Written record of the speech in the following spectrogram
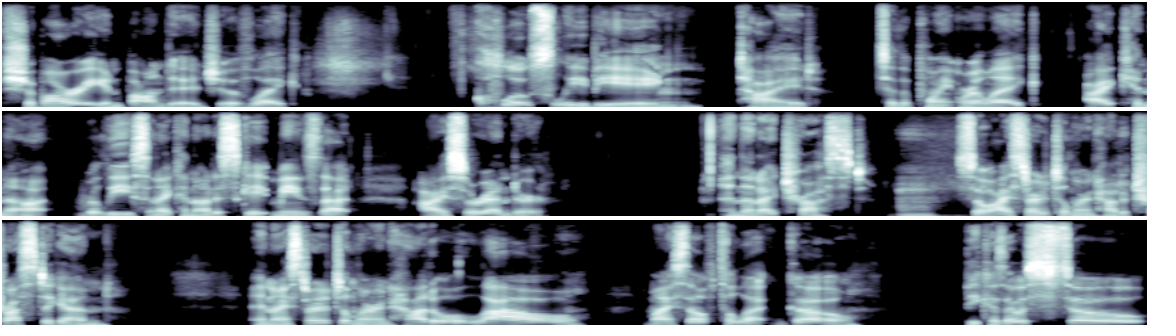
shibari and bondage, of like closely being tied to the point where like I cannot release and I cannot escape means that I surrender and that I trust. Mm. So I started to learn how to trust again. And I started to learn how to allow myself to let go because I was so,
